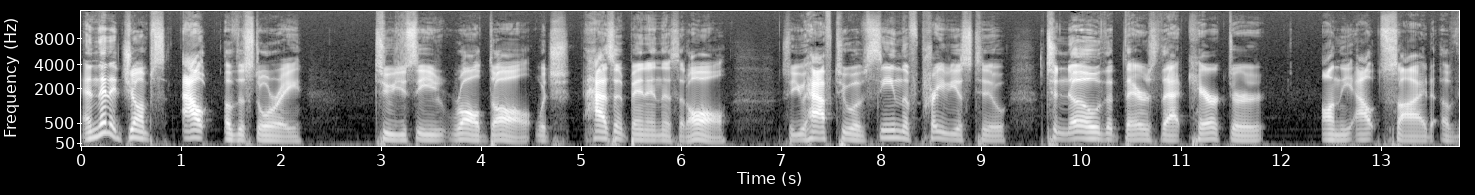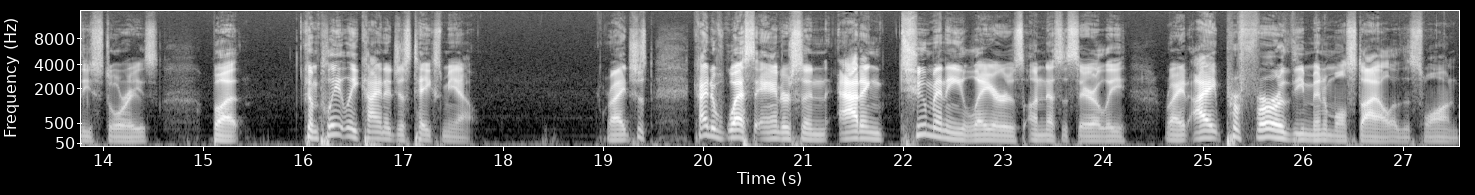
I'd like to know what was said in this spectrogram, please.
And then it jumps out of the story to you see Roald Dahl, which hasn't been in this at all. So you have to have seen the previous two to know that there's that character on the outside of these stories, but completely kind of just takes me out. Right? It's just kind of Wes Anderson adding too many layers unnecessarily, right? I prefer the minimal style of the Swan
